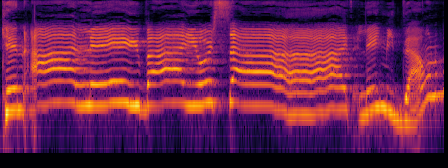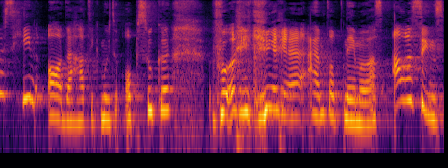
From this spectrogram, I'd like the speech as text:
Can I lay by your side? Lay me down misschien? Oh, dat had ik moeten opzoeken voor ik hier eh, aan het opnemen was. Alleszins,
